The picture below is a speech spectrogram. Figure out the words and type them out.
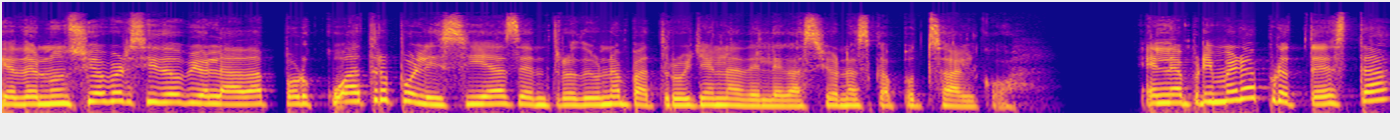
que denunció haber sido violada por cuatro policías dentro de una patrulla en la delegación Azcapotzalco. En la primera protesta,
